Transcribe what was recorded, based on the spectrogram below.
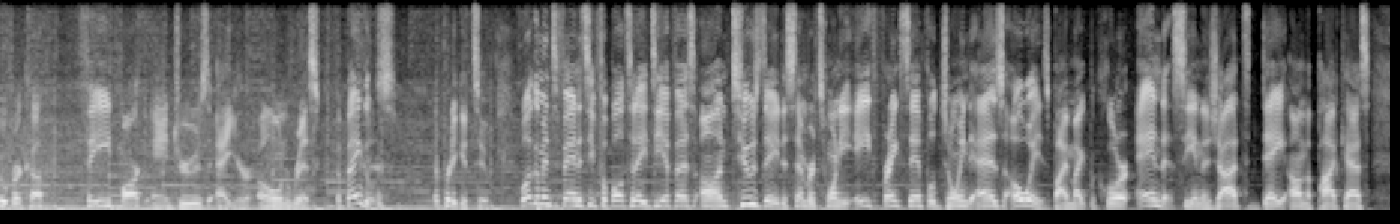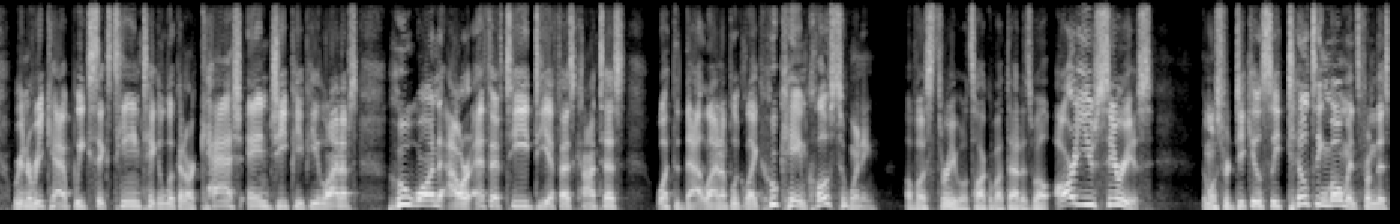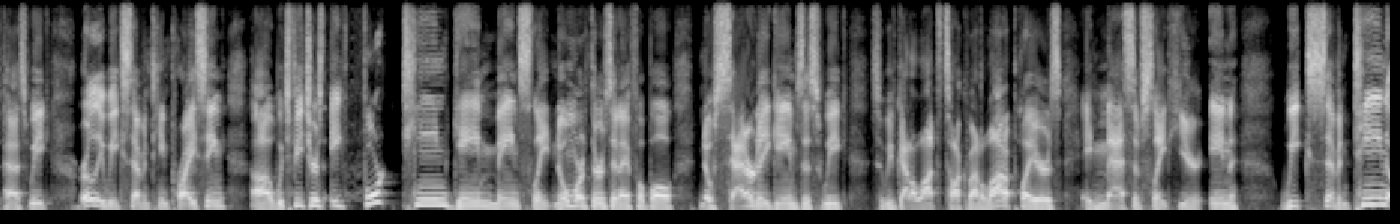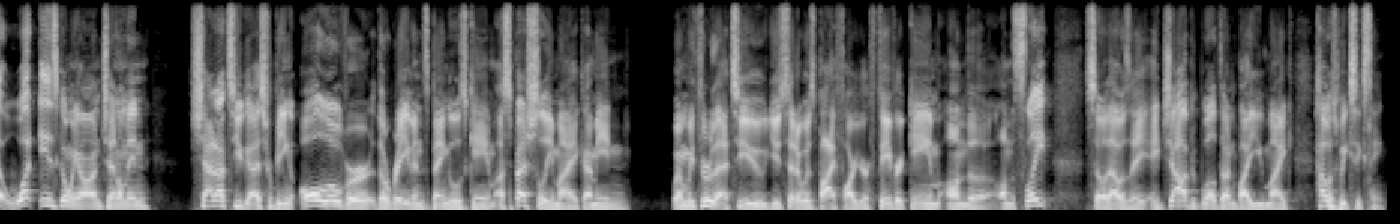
Cooper Kupp, Fade Mark Andrews at your own risk. The Bengals. They're pretty good too. Welcome into Fantasy Football Today, DFS on Tuesday, December 28th. Frank Stampfl joined as always by Mike McClure and Sia Nejad. Today on the podcast, we're going to recap week 16, take a look at our cash and GPP lineups. Who won our FFT DFS contest? What did that lineup look like? Who came close to winning of us three? We'll talk about that as well. Are you serious? The most ridiculously tilting moments from this past week. Early week 17 pricing, uh, which features a 14 game main slate. No more Thursday night football, no Saturday games this week. So we've got a lot to talk about, a lot of players, a massive slate here in week 17. What is going on, gentlemen? Shout out to you guys for being all over the Ravens Bengals game, especially Mike. I mean, when we threw that to you, you said it was by far your favorite game on the on the slate. So that was a, a job well done by you, Mike. How was week 16?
